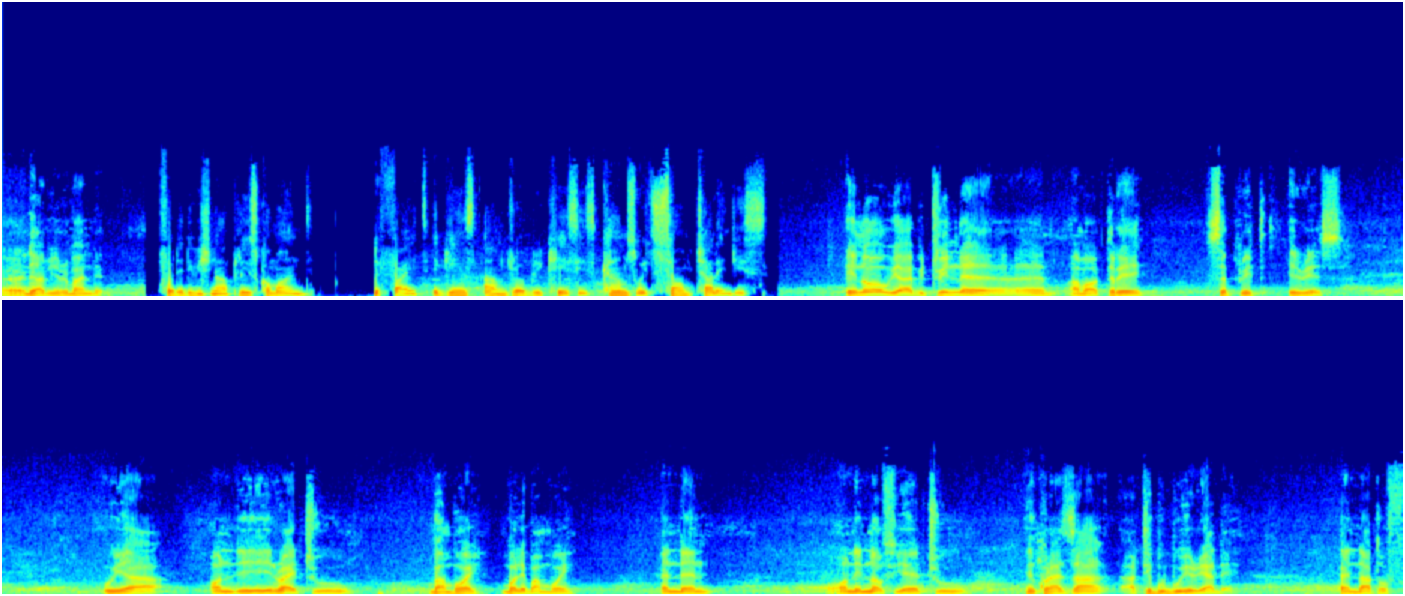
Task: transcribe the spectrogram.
uh, they have been remanded. For the Divisional Police Command, the fight against armed robbery cases comes with some challenges. You know, we are between uh about three separate areas. We are on the right to Bamboi, Bole Bamboi, and then on the north here to Nkoranza, Tebubu area there, and that of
